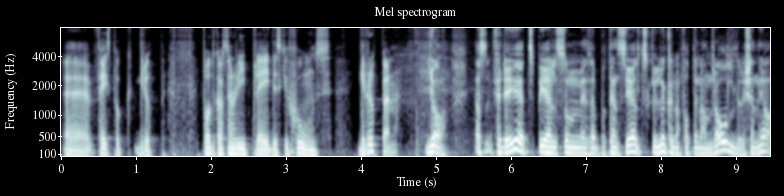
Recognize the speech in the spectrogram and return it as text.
eh, Facebookgrupp. Podcasten Replay diskussionsgruppen. Ja, alltså, för det är ju ett spel som eh, här, potentiellt skulle kunna fått en andra ålder känner jag.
